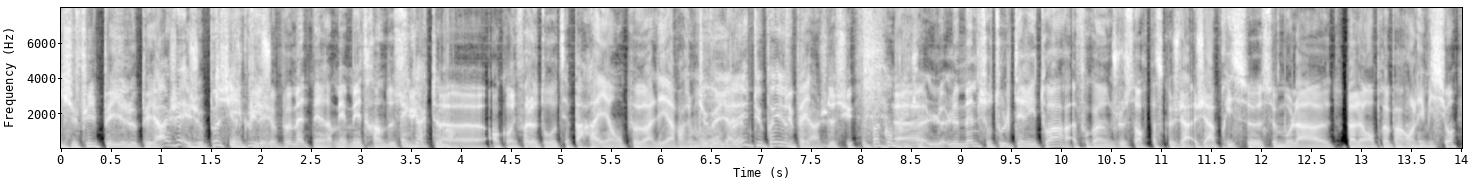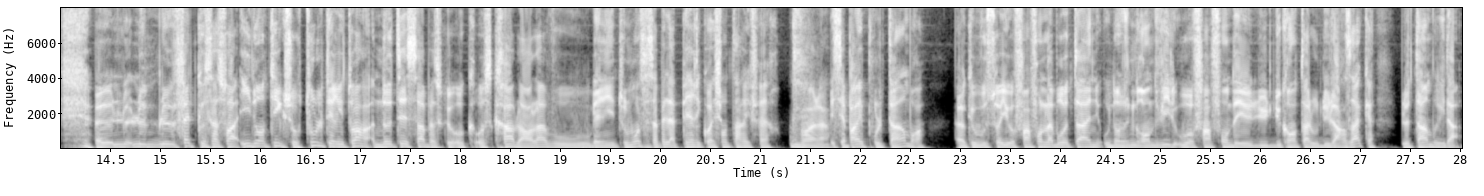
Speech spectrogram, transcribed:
Il suffit de payer le péage et je peux Et circuler. puis je peux mettre mes, mes- mes trains dessus. Exactement. Euh, encore une fois, l'autoroute c'est pareil, hein, on peut aller à partir du tu moment veux où y peut- aller, tu payes tu le péage. dessus. C'est pas compliqué. Euh, le, le même sur tout le territoire, il faut quand même que je le sorte parce que j'ai appris ce, ce mot-là tout à l'heure en préparant l'émission. Le, le- le fait que ça soit identique sur tout le territoire, notez ça parce qu'au au Scrabble, alors là vous, vous gagnez tout le monde, ça s'appelle la péréquation tarifaire. voilà. Et c'est pareil pour le timbre. Euh, que vous soyez au fin fond de la Bretagne ou dans une grande ville ou au fin fond des- du, du Cantal ou du Larzac, le timbre il a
